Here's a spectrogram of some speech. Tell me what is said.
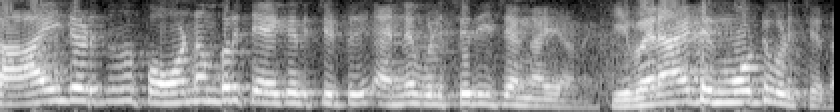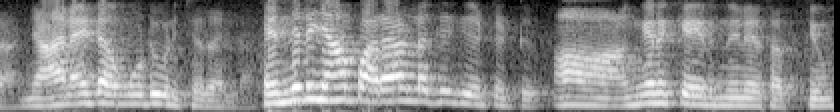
സായിന്റെ അടുത്തുനിന്ന് ഫോൺ നമ്പർ ശേഖരിച്ചിട്ട് എന്നെ വിളിച്ചത് ഈ ചെങ്ങായിയാണ്. ഇവനായിട്ട് ഇങ്ങോട്ട് വിളിച്ചതാ ഞാനായിട്ട് അങ്ങോട്ട് വിളിച്ചതല്ല. എന്നിട്ട് ഞാൻ പറയാനുള്ളതൊക്കെ കേട്ടിട്ട് ആ അങ്ങനെയൊക്കെ ആയിരുന്നില്ലേ സത്യം?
